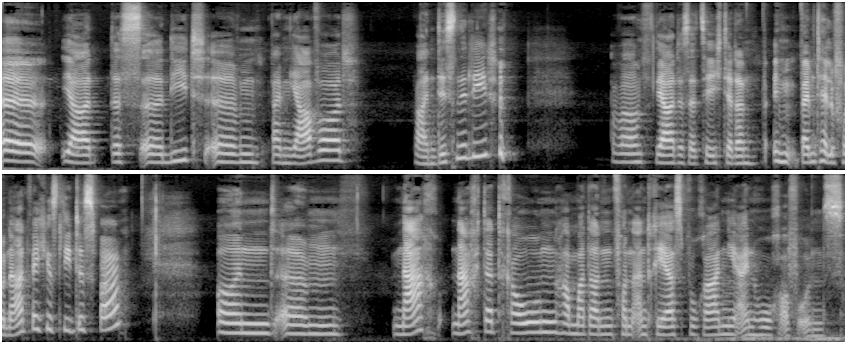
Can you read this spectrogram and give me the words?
Äh, ja, das äh, Lied ähm, beim Ja-Wort war ein Disney-Lied. Aber ja, das erzähle ich dir dann im, beim Telefonat, welches Lied es war. Und ähm, nach, nach der Trauung haben wir dann von Andreas Burani ein Hoch auf uns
